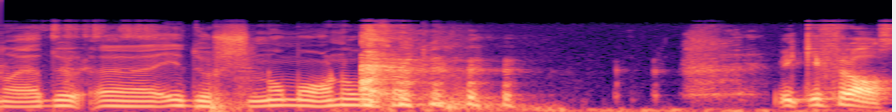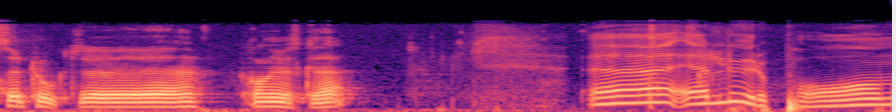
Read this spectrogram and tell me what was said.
når jeg du, i dusjen om morgenen hovedsakelig. Hvilke fraser tok du Kan du huske det? Eh, jeg lurer på om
